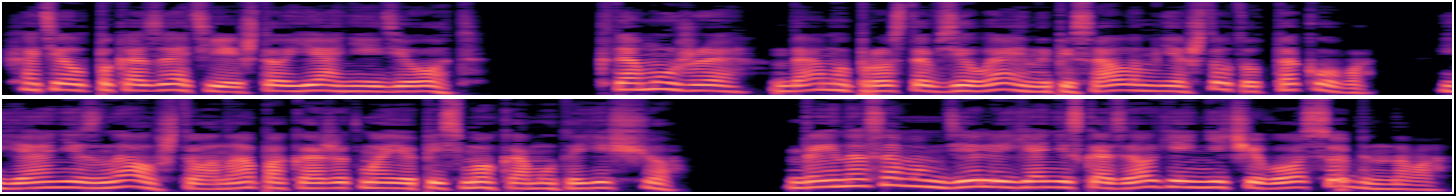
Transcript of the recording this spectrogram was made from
Хотел показать ей, что я не идиот. К тому же, дама просто взяла и написала мне, что тут такого. Я не знал, что она покажет мое письмо кому-то еще. Да и на самом деле я не сказал ей ничего особенного.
